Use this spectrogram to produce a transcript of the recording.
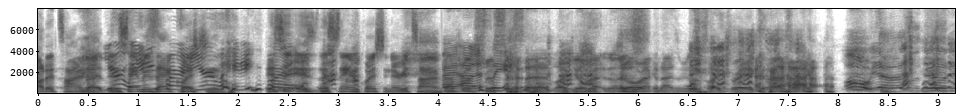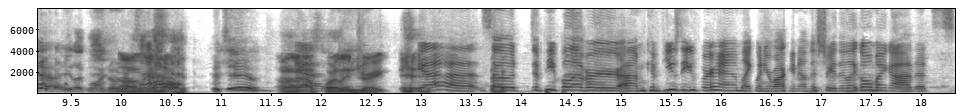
all the time. That the same exact question. it. You're waiting for It's, a, it's the same question every time. Right. That's what honestly. Tristan said. Like you'll, you'll recognize me. He looks like Drake, and I was like, oh yeah, that's the dude. Yeah, you like walked over. I was Oh, like, God. oh, it's him. Oh, Yeah. no, Portland Drake. yeah. So, do people ever um, confuse you for him? Like when you're walking down the street, they're like, "Oh my God, that's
